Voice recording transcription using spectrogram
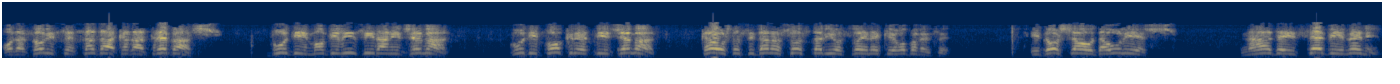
Odazovi se sada kada trebaš. Budi mobilizirani džemat. Budi pokretni džemat. Kao što si danas ostavio svoje neke obaveze. I došao da uliješ nade i sebi i meni.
